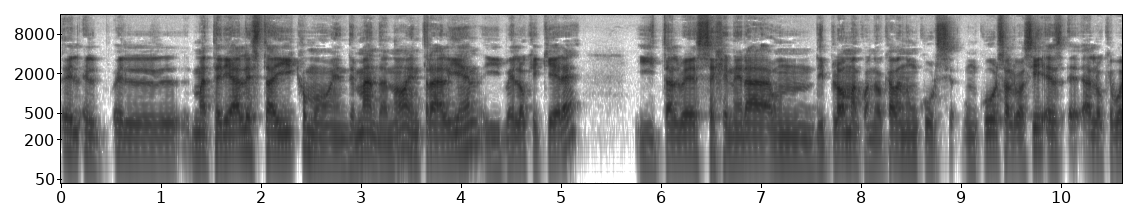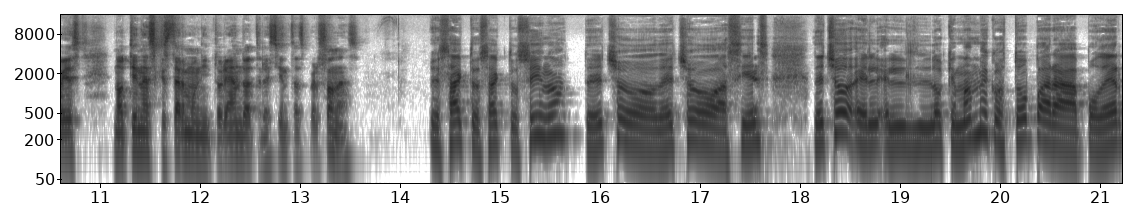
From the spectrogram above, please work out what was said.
el, material está ahí como en demanda, ¿no? Entra alguien y ve lo que quiere y tal vez se genera un diploma cuando acaban un curso, un curso algo así. Es, a lo que voy es, no tienes que estar monitoreando a 300 personas. Exacto, exacto, sí, ¿no? De hecho, de hecho, así es. De hecho, lo que más me costó para poder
